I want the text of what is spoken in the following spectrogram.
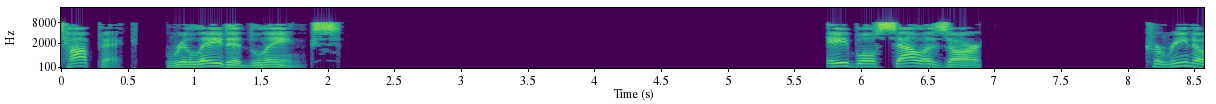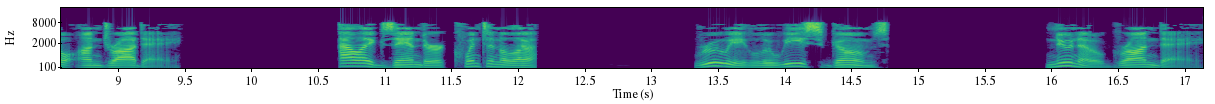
Topic: Related links. Abel Salazar Corino Andrade Alexander Quintanilha Rui Luis Gomes Nuno Grande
